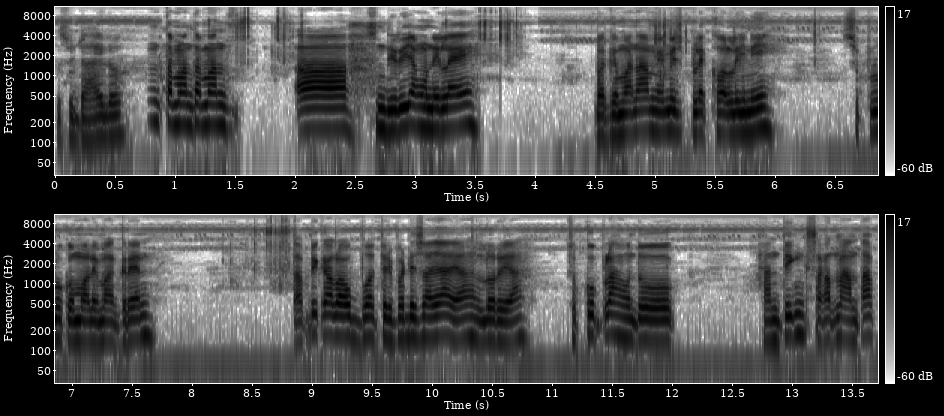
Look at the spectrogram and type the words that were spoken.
disudahi loh. Teman-teman eh, sendiri yang menilai bagaimana mimis black hole ini 10,5 grand tapi kalau buat pribadi saya ya lur ya cukuplah untuk hunting sangat mantap.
